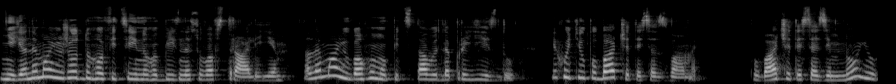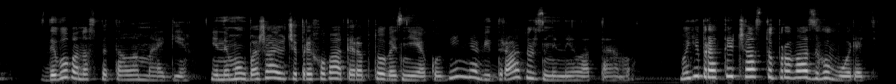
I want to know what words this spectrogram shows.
Ні, я не маю жодного офіційного бізнесу в Австралії, але маю вагому підставу для приїзду. Я хотів побачитися з вами. Побачитися зі мною? здивовано спитала Мегі, і, немов бажаючи приховати раптове зніяковіння, відразу ж змінила тему. Мої брати часто про вас говорять.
